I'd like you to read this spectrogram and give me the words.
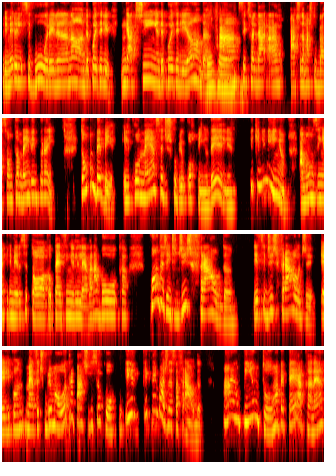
primeiro ele segura, ele não, depois ele engatinha, depois ele anda. Uhum. A sexualidade, a arte da masturbação também vem por aí. Então, um bebê, ele começa a descobrir o corpinho dele pequenininho. A mãozinha primeiro se toca, o pezinho ele leva na boca. Quando a gente desfralda, esse desfraude, ele começa a descobrir uma outra parte do seu corpo. E o que, que tem embaixo dessa fralda? Ah, é um pinto, uma pepeca, né?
